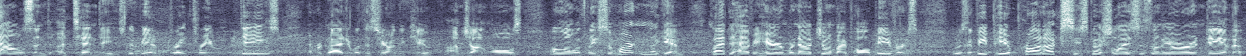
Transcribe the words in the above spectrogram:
50,000 attendees. It's going to be a great three days, and we're glad you're with us here on theCUBE. I'm John Walls, along with Lisa Martin. Again, glad to have you here, and we're now joined by Paul Beavers, who's the VP of Products. He specializes on the R&D and the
